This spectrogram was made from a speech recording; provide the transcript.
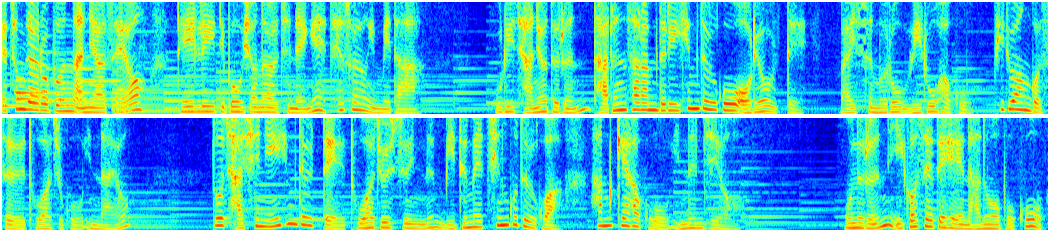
애청자 여러분 안녕하세요. Daily Devotional 진행의 최소영입니다. 우리 자녀들은 다른 사람들이 힘들고 어려울 때 말씀으로 위로하고 필요한 것을 도와주고 있나요? 또 자신이 힘들 때 도와줄 수 있는 믿음의 친구들과 함께하고 있는지요? 오늘은 이것에 대해 나누어 보고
